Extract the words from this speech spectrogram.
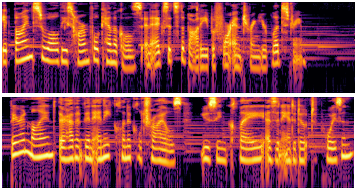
It binds to all these harmful chemicals and exits the body before entering your bloodstream. Bear in mind there haven't been any clinical trials using clay as an antidote to poison,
